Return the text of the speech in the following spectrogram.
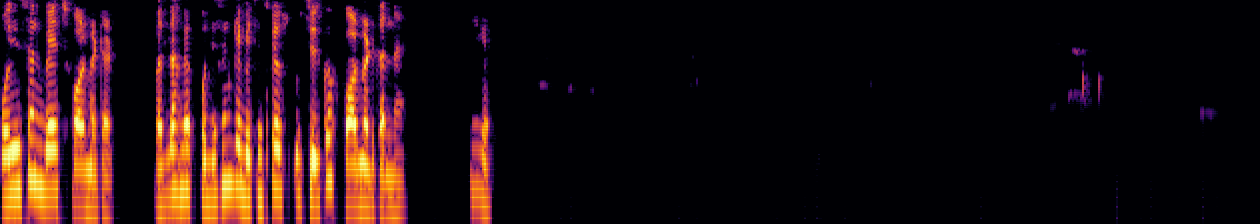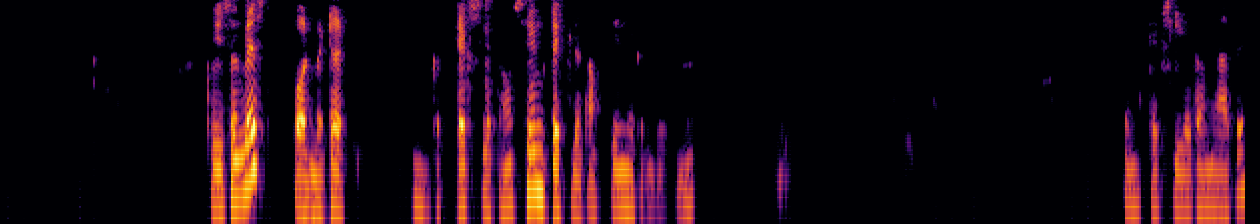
पोजिशन बेस्ड फॉर्मेटर मतलब हमें पोजिशन के बेसिस पे उस, उस चीज़ को फॉर्मेट करना है ठीक है? पोजिशन बेस्ड फॉर्मेटर टेक्स्ट लेता हूँ सेम टेक्स्ट लेता हूँ चेंज नहीं करेंगे सेम टेक्स्ट लेता हूँ यहाँ पे।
